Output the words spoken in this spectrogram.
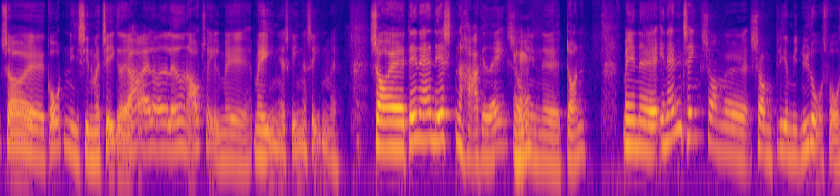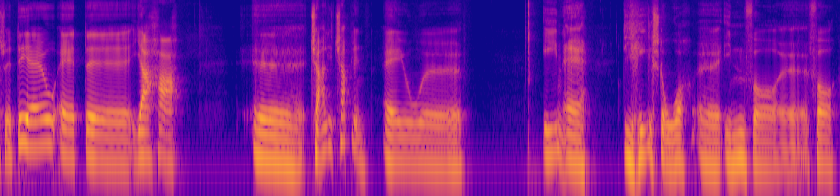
så øh, går den i cinemateket, og jeg har allerede lavet en aftale med, med en, jeg skal ind og se den med. Så øh, den er næsten hakket af som mm-hmm. en øh, don. Men øh, en anden ting, som, øh, som bliver mit nytårsforsæt, det er jo, at øh, jeg har... Øh, Charlie Chaplin er jo øh, en af de helt store øh, inden for, øh, for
